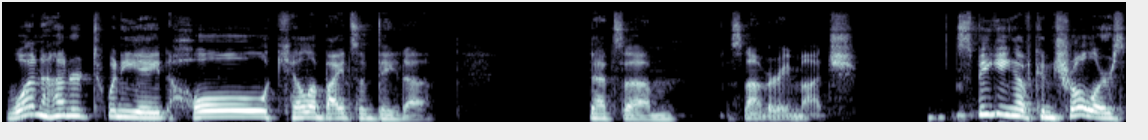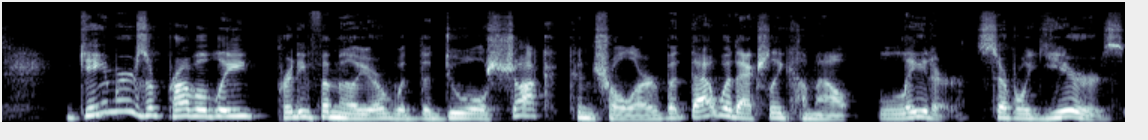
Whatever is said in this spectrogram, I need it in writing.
128 whole kilobytes of data. That's um that's not very much. Speaking of controllers, Gamers are probably pretty familiar with the Dual Shock controller, but that would actually come out later, several years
